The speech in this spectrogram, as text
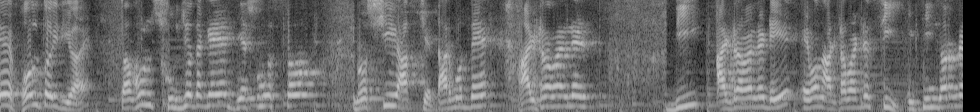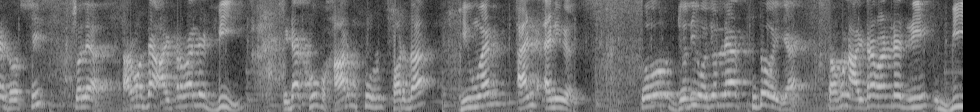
এ হোল তৈরি হয় তখন সূর্য থেকে যে সমস্ত রশ্মি আসছে। তার মধ্যে আলট্রাভায়োলেট বি আলট্রাভায়োলেট এ এবং আলট্রাভায়োলেট সি এই তিন ধরনের রশ্মি চলে আসে তার মধ্যে আলট্রাভায়োলেট বি এটা খুব harmful for the human and animals তো যদি ওজন লেয়ার ফুটো হয়ে যায়, তখন আলট্রাভায়োলেট বি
